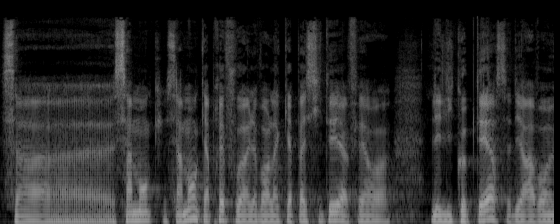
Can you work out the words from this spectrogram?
ça ça manque. Ça manque. Après faut avoir la capacité à faire l'hélicoptère c'est-à-dire avoir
